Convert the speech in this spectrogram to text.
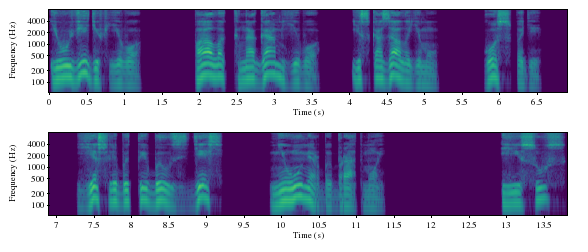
и увидев его, пала к ногам его и сказала ему, «Господи, если бы ты был здесь, не умер бы брат мой». Иисус,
